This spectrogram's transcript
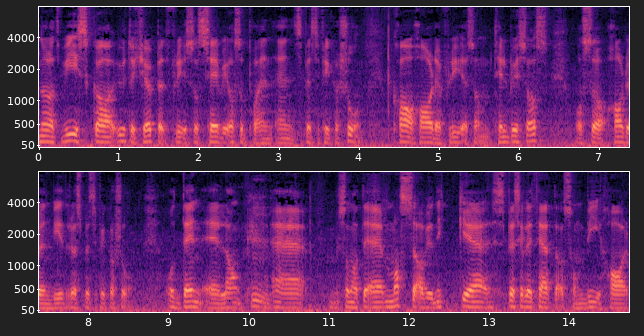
når vi skal ut og kjøpe et fly, så ser vi også på en, en spesifikasjon. Hva har det flyet som tilbys oss? Og så har du en videre spesifikasjon. Og den er lang. Eh, sånn at det er masse avionikkspesialiteter som vi har,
